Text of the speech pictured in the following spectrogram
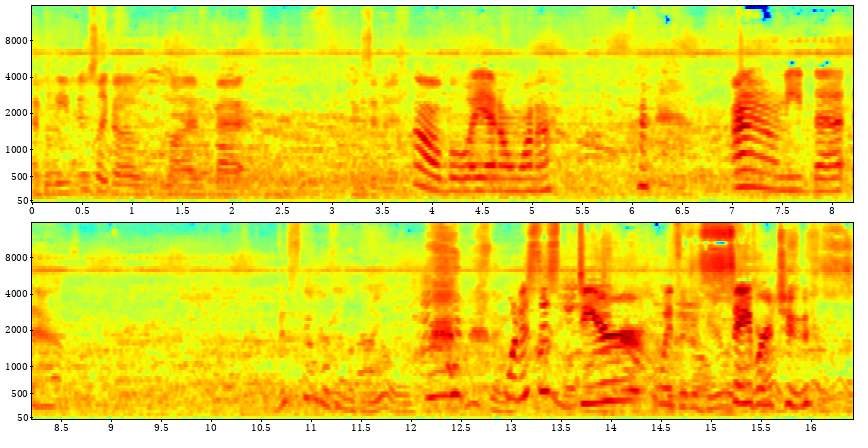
I believe there's like a live bat exhibit. Oh boy, I don't wanna. I don't need that. This thing doesn't look real. What is this deer with like a deer with saber tooth?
